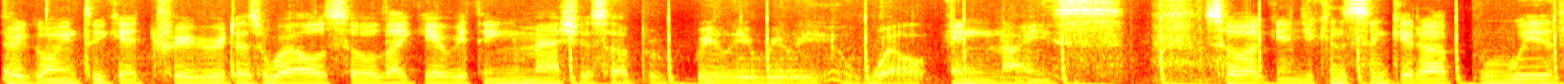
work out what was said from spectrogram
are going to get triggered as well. So like everything matches up really, really well and nice. So again, you can sync it up with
